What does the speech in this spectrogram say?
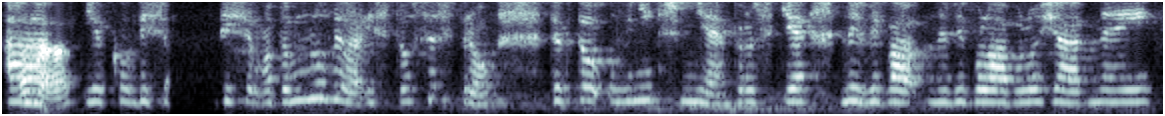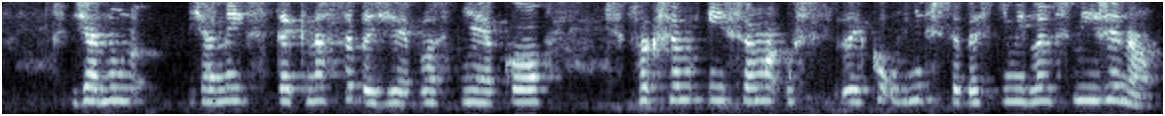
a Aha. jako když jsem když jsem o tom mluvila i s tou sestrou, tak to uvnitř mě prostě nevyva, nevyvolávalo žádnej, žádnou, žádný vztek na sebe, že vlastně jako fakt jsem i sama us, jako uvnitř sebe s tím jídlem smířená.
